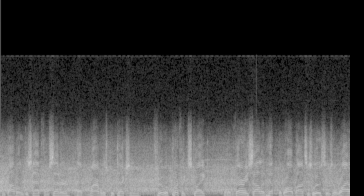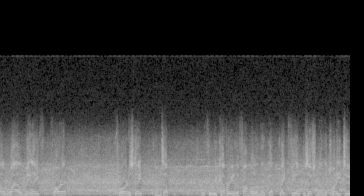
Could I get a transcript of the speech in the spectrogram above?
He bobbled the snap from center, had marvelous protection, threw a perfect strike, but a very solid hit. The ball bounces loose. There's a wild, wild melee for it. Florida State comes up with the recovery of the fumble, and they've got great field position on the 22.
